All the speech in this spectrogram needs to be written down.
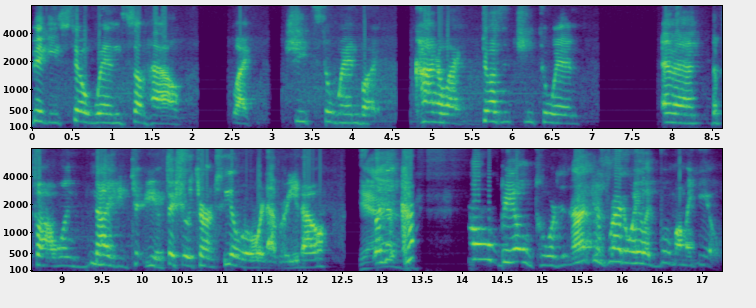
Biggie still wins somehow, like cheats to win, but kind of like doesn't cheat to win. And then the following night, he, t- he officially turns heel or whatever, you know? Yeah. Like a kind of slow build towards it, not just right away, like boom, I'm a heel.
